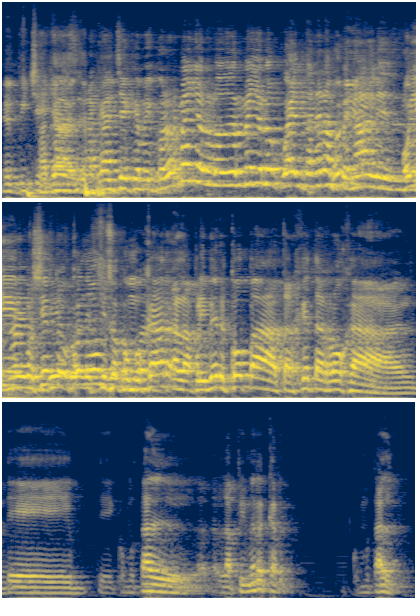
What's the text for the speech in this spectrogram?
el pinche Acá, el cheque me dijo, Ormeño, los de Ormeño no cuentan, eran Oye, penales. Oye, Nueve, por cierto, ¿cuándo vamos a convocar a la primera Copa Tarjeta Roja de, de como tal, la, la primera como tal, ¿De-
